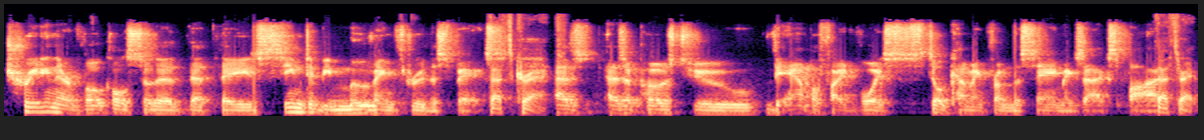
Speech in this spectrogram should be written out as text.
treating their vocals so that, that they seem to be moving through the space. That's correct. As as opposed to the amplified voice still coming from the same exact spot. That's right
